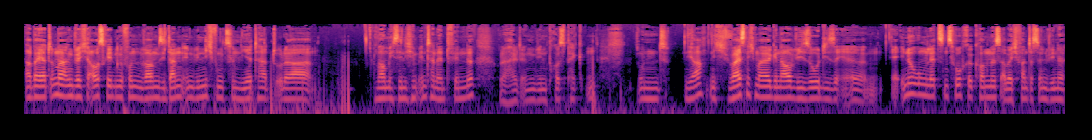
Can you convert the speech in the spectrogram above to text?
Aber er hat immer irgendwelche Ausreden gefunden, warum sie dann irgendwie nicht funktioniert hat oder warum ich sie nicht im Internet finde oder halt irgendwie in Prospekten. Und ja, ich weiß nicht mal genau, wieso diese äh, Erinnerung letztens hochgekommen ist, aber ich fand das irgendwie eine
